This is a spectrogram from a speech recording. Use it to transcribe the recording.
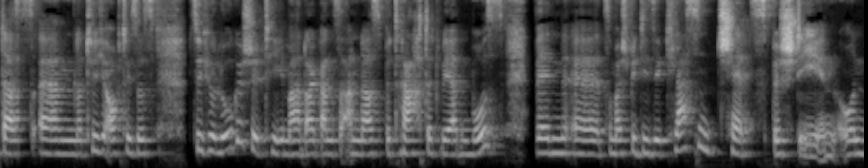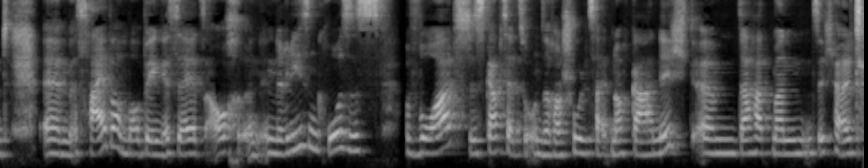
dass ähm, natürlich auch dieses psychologische Thema da ganz anders betrachtet werden muss, wenn äh, zum Beispiel diese Klassenchats bestehen und ähm, Cybermobbing ist ja jetzt auch ein, ein riesengroßes Wort. Das gab es ja zu unserer Schulzeit noch gar nicht. Ähm, da hat man sich halt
